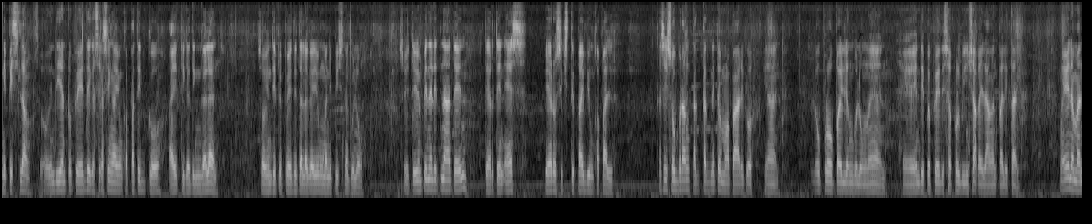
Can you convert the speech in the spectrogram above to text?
nipis lang. So hindi yan pa pwede kasi kasi nga yung kapatid ko ay tigadinggalan. So hindi pa pwede talaga yung manipis na gulong. So ito yung pinalit natin, 13S, pero 65 yung kapal. Kasi sobrang tagtag nito mga pare ko. Yan. Low profile yung gulong na yan. Eh, hindi pa pwede sa probinsya, kailangan palitan. Ngayon naman,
